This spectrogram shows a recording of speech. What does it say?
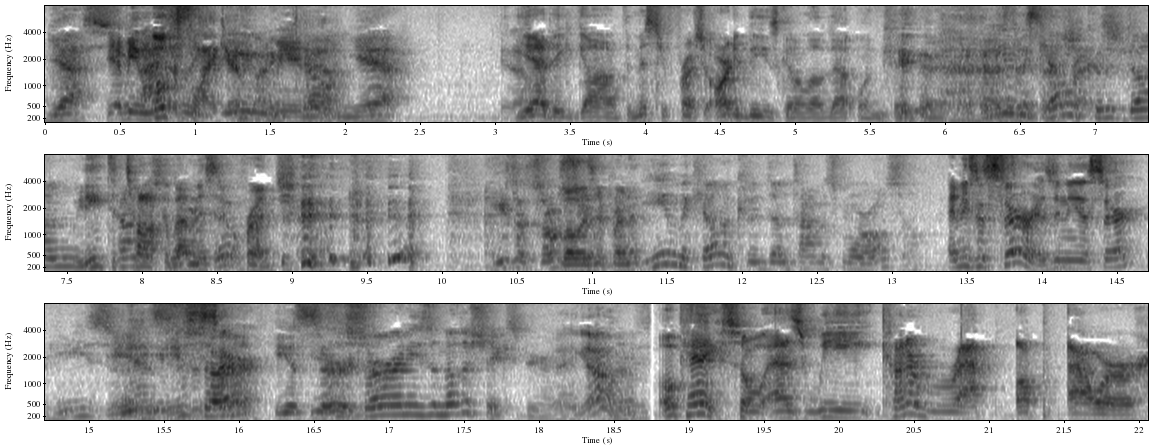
Yes. Yeah, I mean, looks like him. Ian I mean, McKellen, yeah. You know? yeah the uh, the Mr. French Artie B is gonna love that one. Big, Ian right? McKellen French. could have done. we need to Thomas talk about More, Mr. too. French. He's a social. what was it, Brendan? Ian McKellen could have done Thomas More also. And he's a sir, isn't he? A sir. He's He is. he's, He's a a sir. sir. He is He's a Sir. sir, and he's another Shakespearean. There you go. actor. Okay, so as we kind of wrap up our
